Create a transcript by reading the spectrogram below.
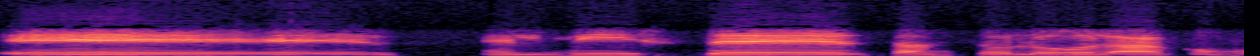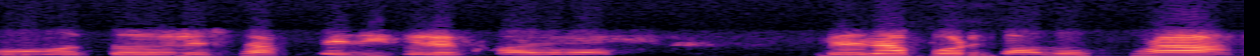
eh, el, míster, tanto Lola como todo el staff técnico del cuadro me han aportado esa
